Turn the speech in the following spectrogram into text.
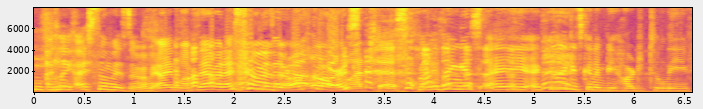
I like I still miss them. I, mean, I love them, and I still miss them, of course. Watch this. But the thing is, I, I feel like it's gonna be harder to leave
